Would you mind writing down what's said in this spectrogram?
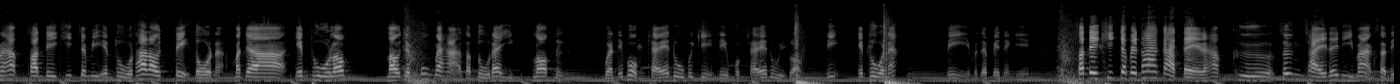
นะครับ Sunday Kick จะมี M2 ถ้าเราเตะโดนอะมันจะ M2 แล้ว เราจะพุ่งไปหาศัตรูได้อีกรอบหนึ่งเหมือนที่ผมใช้ให้ดูเมื่อกี้นี่ผมใช้ให้ดูอีกรอบนี่ M2 นะนี่มันจะเป็นอย่างนี้สเตคิกจะเป็นท่าอากาศแตกนะครับ คือซึ่งใช้ได้ดีมากสเต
